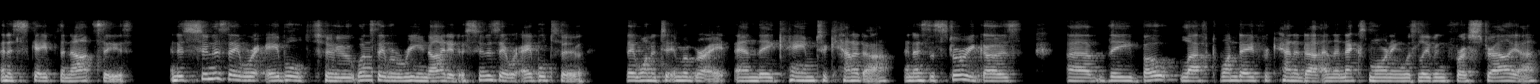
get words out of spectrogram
and escape the Nazis. And as soon as they were able to, once they were reunited, as soon as they were able to, they wanted to immigrate and they came to Canada. And as the story goes, uh, the boat left one day for Canada and the next morning was leaving for Australia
